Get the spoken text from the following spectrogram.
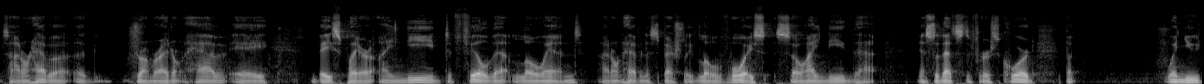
So I don't have a, a drummer, I don't have a bass player. I need to fill that low end. I don't have an especially low voice, so I need that. And so that's the first chord. But when you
